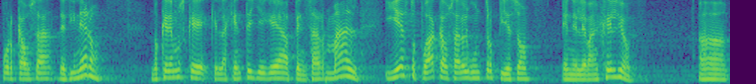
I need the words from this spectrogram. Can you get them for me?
por causa de dinero. No queremos que, la gente llegue a pensar mal y esto pueda causar algún tropiezo en el Evangelio. Ah,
